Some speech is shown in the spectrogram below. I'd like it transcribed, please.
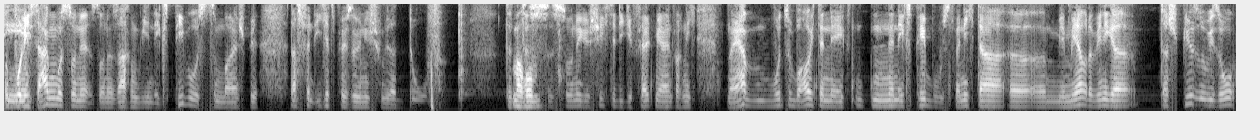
Die, Obwohl ich sagen muss, so eine, so eine Sachen wie ein XP-Boost zum Beispiel, das finde ich jetzt persönlich schon wieder doof. Das, Warum? das ist so eine Geschichte, die gefällt mir einfach nicht. Naja, wozu brauche ich denn eine, einen XP-Boost, wenn ich da äh, mir mehr oder weniger das Spiel sowieso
